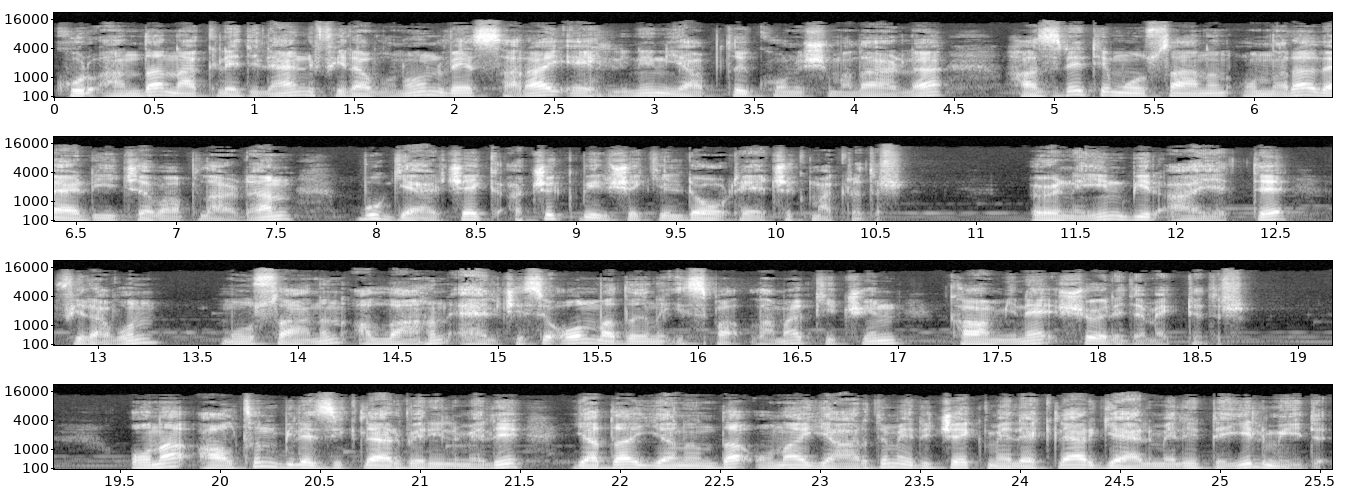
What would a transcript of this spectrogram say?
Kur'an'da nakledilen Firavun'un ve saray ehlinin yaptığı konuşmalarla Hazreti Musa'nın onlara verdiği cevaplardan bu gerçek açık bir şekilde ortaya çıkmaktadır. Örneğin bir ayette Firavun Musa'nın Allah'ın elçisi olmadığını ispatlamak için kavmine şöyle demektedir. ona altın bilezikler verilmeli ya da yanında ona yardım edecek melekler gelmeli değil miydi?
